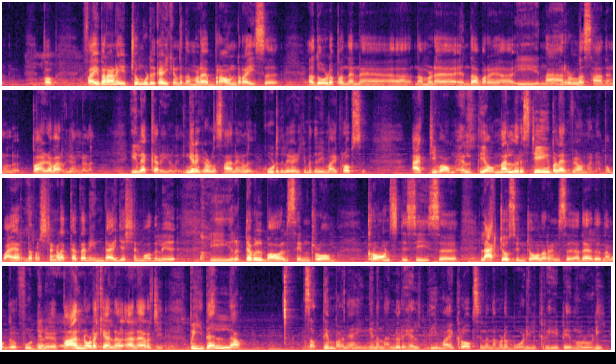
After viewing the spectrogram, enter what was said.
ഇപ്പം ഫൈബറാണ് ഏറ്റവും കൂടുതൽ കഴിക്കേണ്ടത്. നമ്മുടെ ബ്രൗൺ റൈസ് അതോടൊപ്പം തന്നെ നമ്മുടെ എന്താ പറയുക ഈ നാരുള്ള സാധനങ്ങൾ പഴവർഗങ്ങൾ ഇലക്കറികൾ ഇങ്ങനെയൊക്കെയുള്ള സാധനങ്ങൾ കൂടുതൽ കഴിക്കുമ്പോൾ ഈ മൈക്രോബ്സ് ആക്റ്റീവ് ആവും ഹെൽത്തി ആവും നല്ലൊരു സ്റ്റേബിൾ എൻവയോൺമെന്റ് അപ്പോൾ വയറിന്റെ പ്രശ്നങ്ങളൊക്കെ തന്നെ ഇൻഡൈജഷൻ മുതൽ ഈ irritable bowel syndrome Crohn's disease lactose intolerance അതായത് നമുക്ക് ഫുഡിന് പാലിനോടൊക്കെ അല അലർജി അപ്പോൾ ഇതെല്ലാം സത്യം പറഞ്ഞാൽ ഇങ്ങനെ നല്ലൊരു ഹെൽത്തി മൈക്രോബ്സിനെ നമ്മുടെ ബോഡിയിൽ ക്രിയേറ്റ് ചെയ്യുന്നതോടുകൂടി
